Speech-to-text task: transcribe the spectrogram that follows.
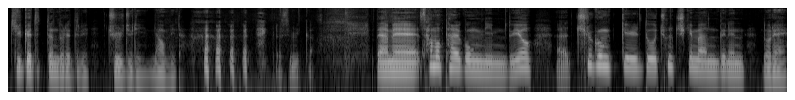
즐겨 듣던 노래들이 줄줄이 나옵니다. 그렇습니까? 그 다음에 3580님도요, 어, 출근길도 춤추게 만드는 노래,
